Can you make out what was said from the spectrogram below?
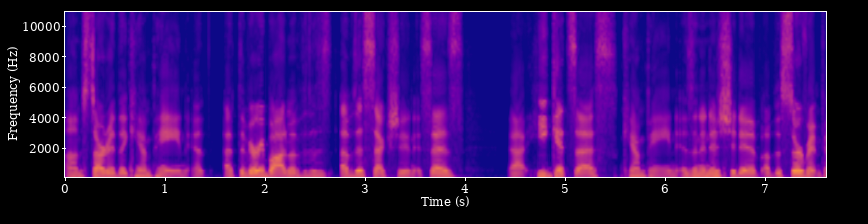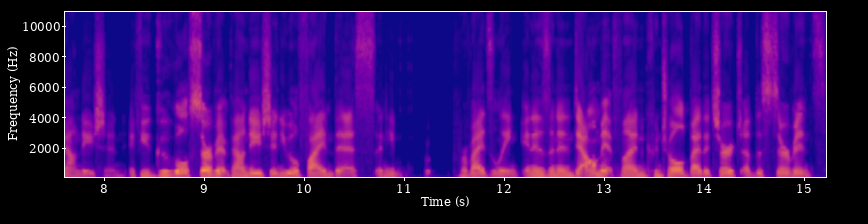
um, started the campaign. At, at the very bottom of this of this section, it says that He Gets Us campaign is an initiative of the Servant Foundation. If you Google Servant Foundation, you will find this, and he p- provides a link. It is an endowment fund controlled by the Church of the Servants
